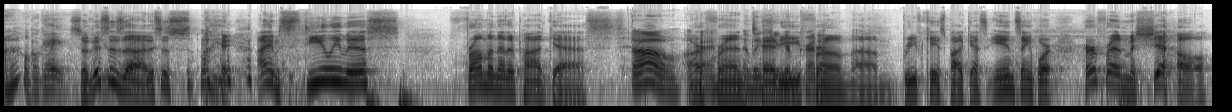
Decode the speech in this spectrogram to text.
Okay. So this is uh this is okay. I am stealing this from another podcast. Oh, Our friend At least you Teddy from um, Briefcase Podcast in Singapore. Her friend Michelle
